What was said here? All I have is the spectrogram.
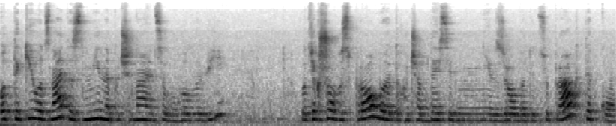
от такі, от, знаєте, зміни починаються в голові. От якщо ви спробуєте хоча б 10 днів зробити цю практику,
